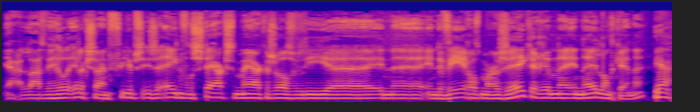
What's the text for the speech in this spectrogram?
Ja, laten we heel eerlijk zijn. Philips is een van de sterkste merken zoals we die eh, in, eh, in de wereld, maar zeker in, eh, in Nederland kennen. Ja,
